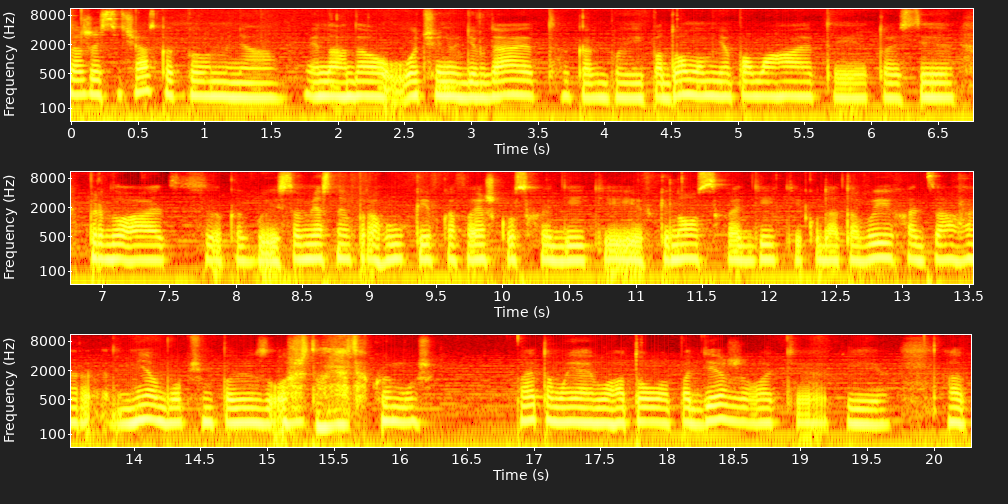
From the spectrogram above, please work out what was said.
Даже сейчас как бы он меня иногда очень удивляет, как бы и по дому мне помогает, и то есть и предлагает как бы и совместные прогулки, и в кафешку сходить, и в кино сходить, и куда-то выехать за город. Мне, в общем, повезло, что у меня такой муж. Поэтому я его готова поддерживать э, и от,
